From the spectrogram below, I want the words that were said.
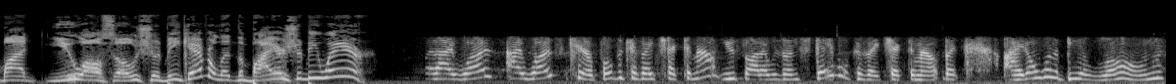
but you also should be careful that the buyer should beware. But I was I was careful because I checked him out. You thought I was unstable because I checked him out. But I don't want to be alone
